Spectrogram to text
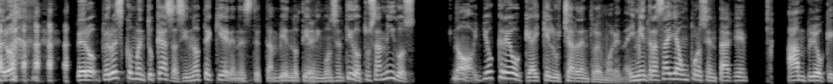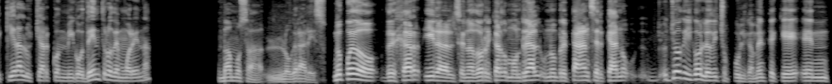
Pero, pero, pero es como en tu casa, si no te quieren, este, también no tiene ningún sentido. Tus amigos. No, yo creo que hay que luchar dentro de Morena. Y mientras haya un porcentaje amplio que quiera luchar conmigo dentro de Morena, vamos a lograr eso. No puedo dejar ir al senador Ricardo Monreal, un hombre tan cercano. Yo, digo, le he dicho públicamente, que en,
